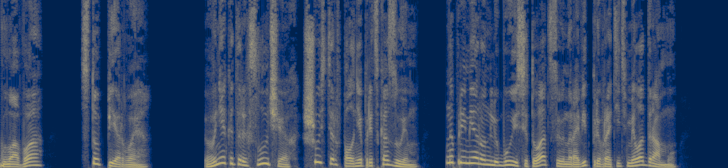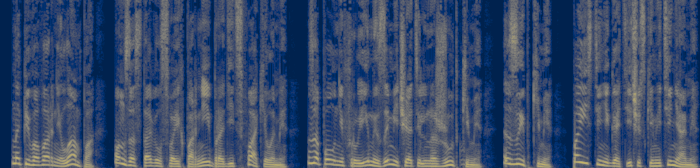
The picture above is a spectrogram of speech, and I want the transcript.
Глава 101. В некоторых случаях Шустер вполне предсказуем. Например, он любую ситуацию норовит превратить в мелодраму. На пивоварне «Лампа» он заставил своих парней бродить с факелами, заполнив руины замечательно жуткими, зыбкими, поистине готическими тенями.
